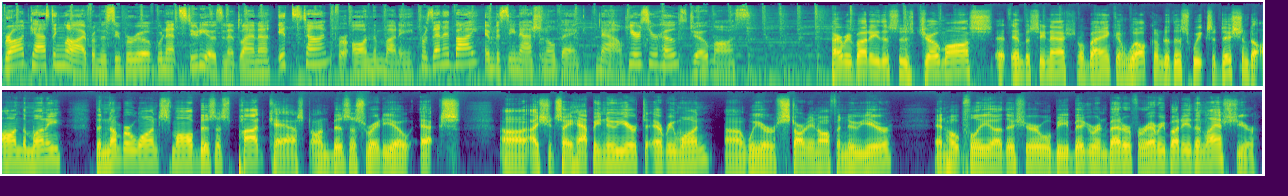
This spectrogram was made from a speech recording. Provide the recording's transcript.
Broadcasting live from the Subaru of Gwinnett Studios in Atlanta, it's time for On the Money, presented by Embassy National Bank. Now, here's your host, Joe Moss. Hi, everybody. This is Joe Moss at Embassy National Bank, and welcome to this week's edition to On the Money, the number one small business podcast on Business Radio X. Uh, I should say Happy New Year to everyone. Uh, we are starting off a new year and hopefully uh, this year will be bigger and better for everybody than last year.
